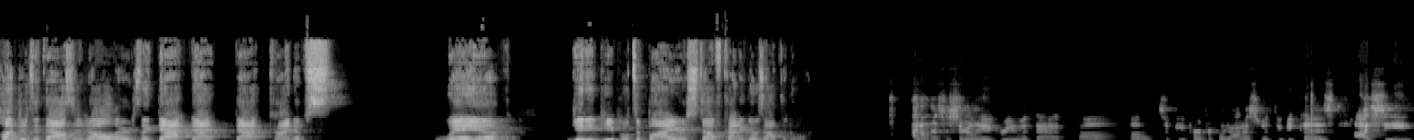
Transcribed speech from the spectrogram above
hundreds of thousands of dollars like that that that kind of way of getting people to buy your stuff kind of goes out the door. I don't necessarily agree with that, uh, uh, to be perfectly honest with you, because I see,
